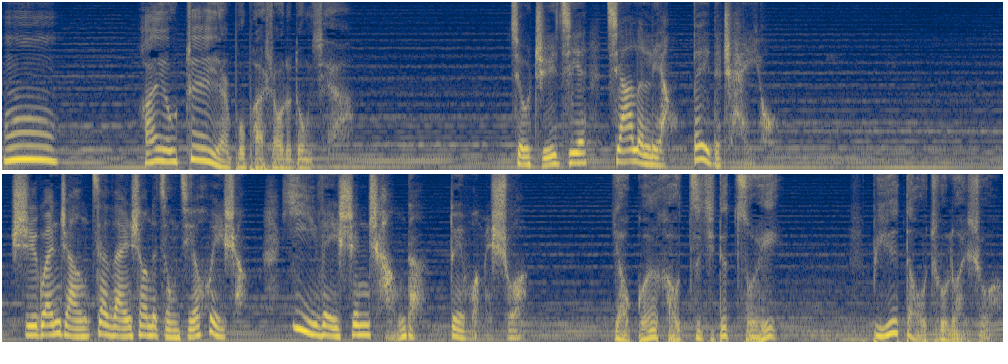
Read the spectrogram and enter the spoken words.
嗯，还有这样不怕烧的东西啊！就直接加了两倍的柴油。史馆长在晚上的总结会上意味深长的对我们说：“要管好自己的嘴，别到处乱说。”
